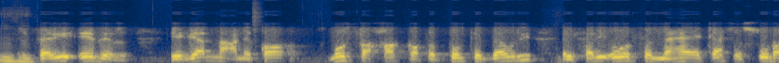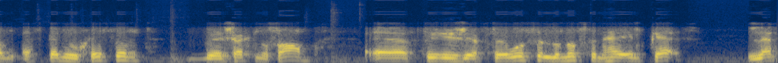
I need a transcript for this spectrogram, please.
الفريق قدر يجمع نقاط مستحقة في بطولة الدوري. الفريق وصل نهائي كأس السوبر الأسباني وخسر بشكل صعب. آه، في في وصل لنصف نهائي الكأس. لم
